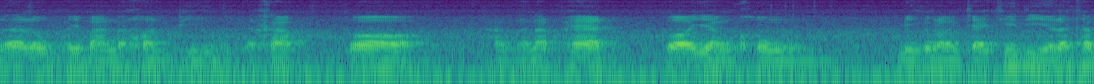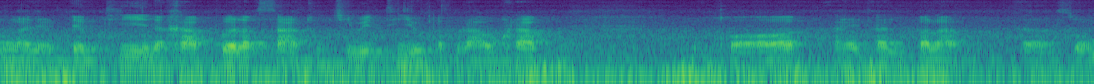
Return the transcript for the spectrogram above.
และโรงพยาบาลนครพิงค์นะครับ ก็ทางคณะแพทย์ก็ยังคงมีกำลังใจที่ดีและทำงานอย่างเต็มที่นะครับ เพื่อรักษาทุกชีวิตที่อยู่กับเราครับ ขอให้ท่านประหลัดเอ่อส่ง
